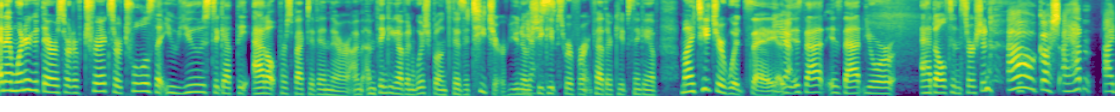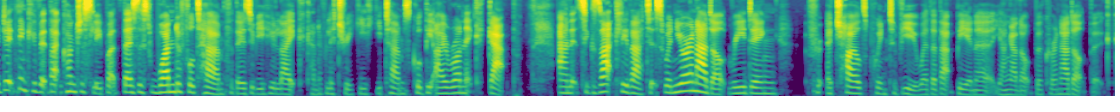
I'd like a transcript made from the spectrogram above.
And I'm wondering if there are sort of tricks or tools that you use to get the adult perspective in there. I'm, I'm thinking of in Wishbones, there's a teacher. You know, she keeps referring. Feather keeps thinking of my teacher would say. Yeah. Is that is that your adult insertion? Oh gosh, I hadn't. I don't think of it that consciously, but there's this wonderful term for those of you who like kind of literary geeky terms called the ironic gap, and it's exactly that. It's when you're an adult reading a child's point of view, whether that be in a young adult book or an adult book,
